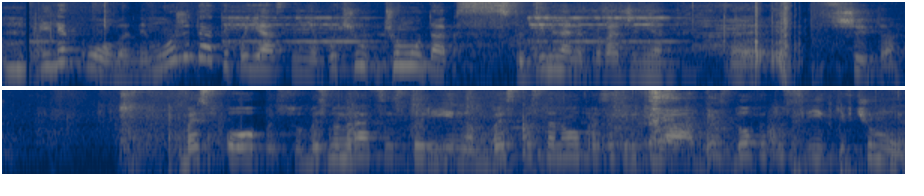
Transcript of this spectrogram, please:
Білякова не може дати пояснення, чому, чому так кримінальне провадження е, зшито? Без опису, без нумерації сторінок, без постанови про закриття, без допиту свідків. Чому?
